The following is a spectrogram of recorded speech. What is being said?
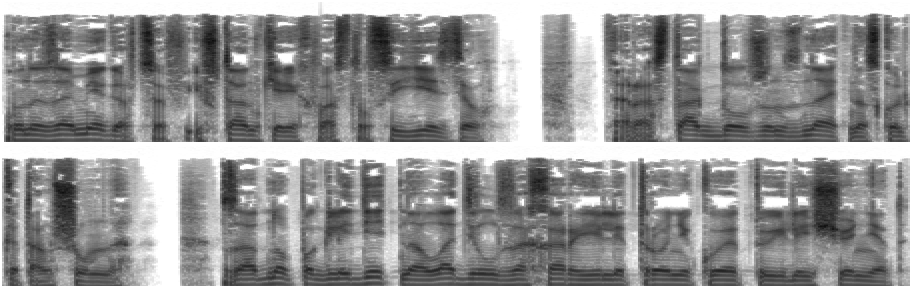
Он из омеговцев и в танкере хвастался ездил. раз так, должен знать, насколько там шумно. Заодно поглядеть, наладил Захар электронику эту или еще нет.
